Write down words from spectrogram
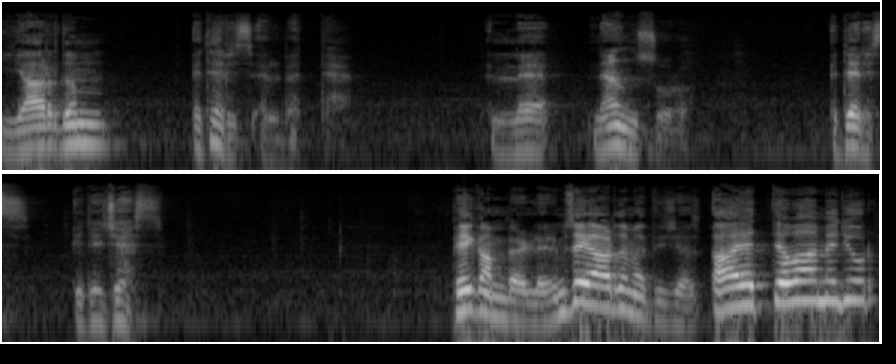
yardım ederiz elbette. Le nansuru. Ederiz, edeceğiz. Peygamberlerimize yardım edeceğiz. Ayet devam ediyor.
